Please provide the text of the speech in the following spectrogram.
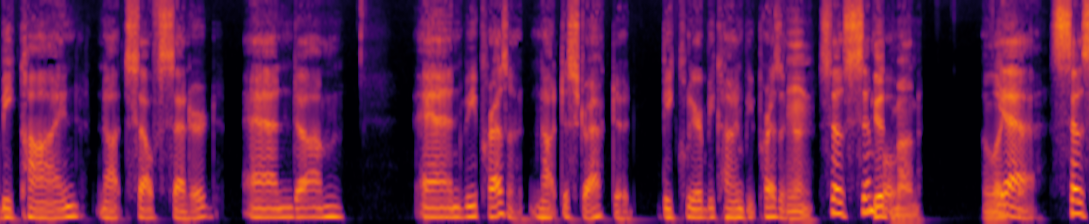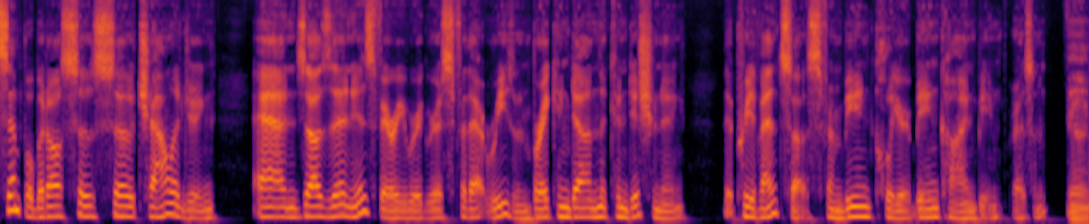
Be kind, not self-centered, and um, and be present, not distracted. Be clear, be kind, be present. Mm, So simple. good man. I like yeah, that. so simple, but also so challenging. And Zazen is very rigorous for that reason, breaking down the conditioning that prevents us from being clear, being kind, being present. Yeah.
